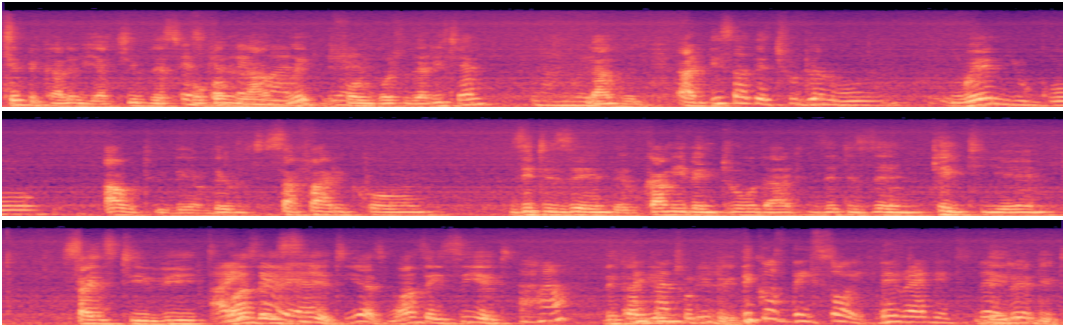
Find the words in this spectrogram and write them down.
Typically, we achieve the spoken, spoken word, language before we go to the written language, language. And these are the children who, when you go out with them, they Safaricom, Citizen, they will come even draw that, Citizen, KTN, Signs TV. Are once they see it, yes, once they see it, uh-huh. they can They get can- to read it. because they saw it they read it They read it.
